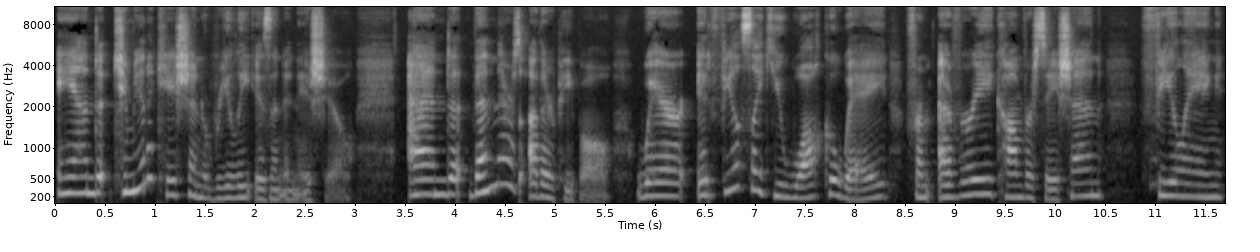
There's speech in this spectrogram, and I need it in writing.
And communication really isn't an issue. And then there's other people where it feels like you walk away from every conversation feeling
